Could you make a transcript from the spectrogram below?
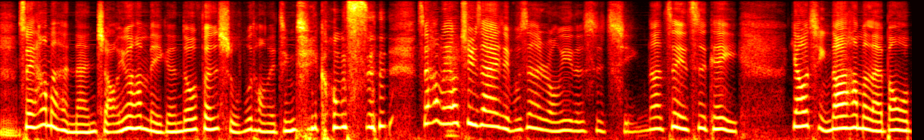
嗯 所以他们很难找，因为他们每个人都分属不同的经纪公司，所以他们要聚在一起不是很容易的事情。那这一次可以邀请到他们来帮我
